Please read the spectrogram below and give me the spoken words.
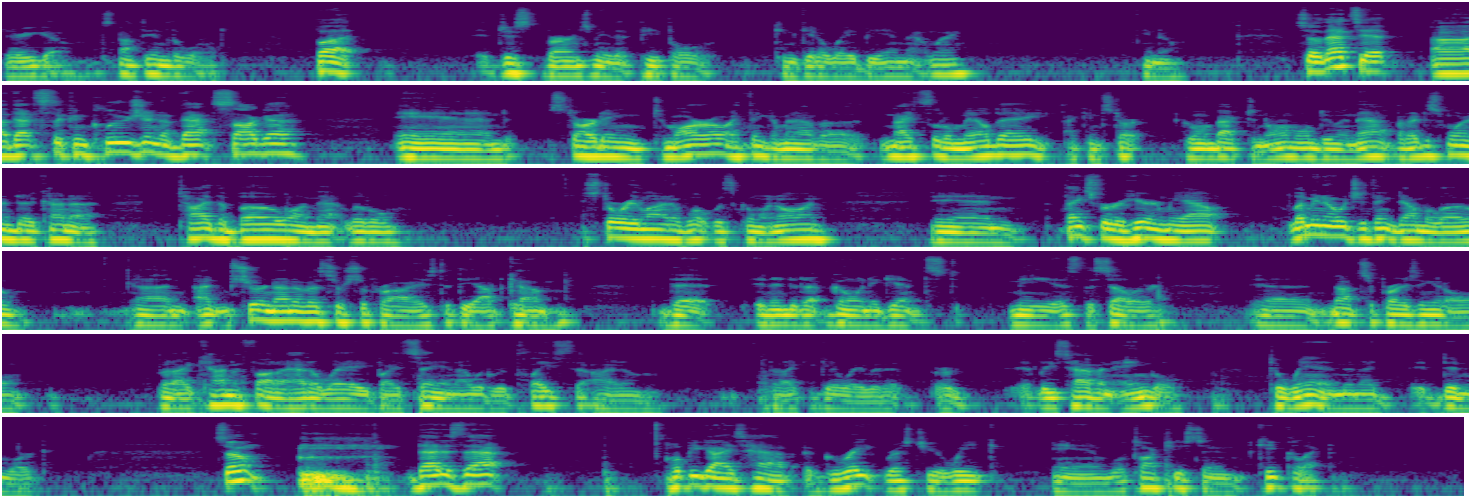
there you go. It's not the end of the world. But it just burns me that people can get away being that way, you know. So that's it. Uh, that's the conclusion of that saga. And starting tomorrow, I think I'm going to have a nice little mail day. I can start going back to normal doing that. But I just wanted to kind of tie the bow on that little storyline of what was going on. And thanks for hearing me out. Let me know what you think down below. Uh, I'm sure none of us are surprised at the outcome that it ended up going against me as the seller. Uh, not surprising at all. But I kind of thought I had a way by saying I would replace the item that I could get away with it, or at least have an angle to win, and I, it didn't work. So that is that. Hope you guys have a great rest of your week and we'll talk to you soon. Keep collecting.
